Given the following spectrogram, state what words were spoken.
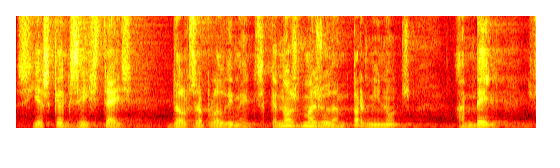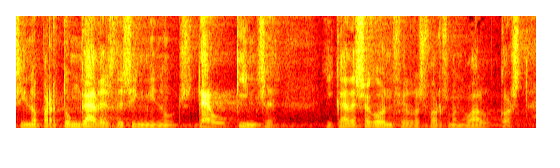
si és que existeix, dels aplaudiments, que no es mesuren per minuts amb ell, sinó per tongades de 5 minuts, 10, 15, i cada segon fer l'esforç manual costa.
